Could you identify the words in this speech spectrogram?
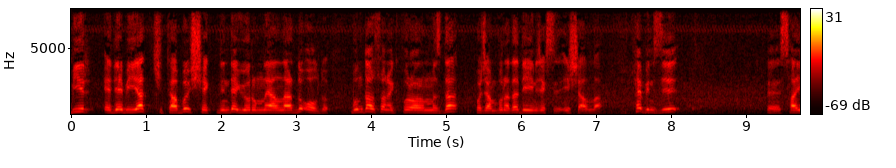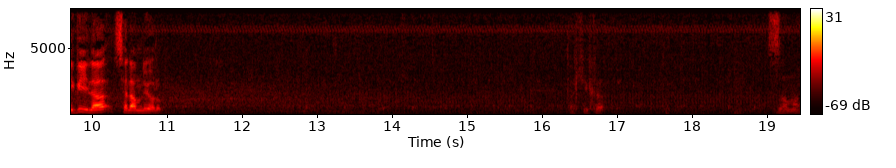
bir edebiyat kitabı şeklinde yorumlayanlar da oldu. Bundan sonraki programımızda hocam buna da değineceksiniz inşallah. Hepinizi e, saygıyla selamlıyorum. Dakika zaman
